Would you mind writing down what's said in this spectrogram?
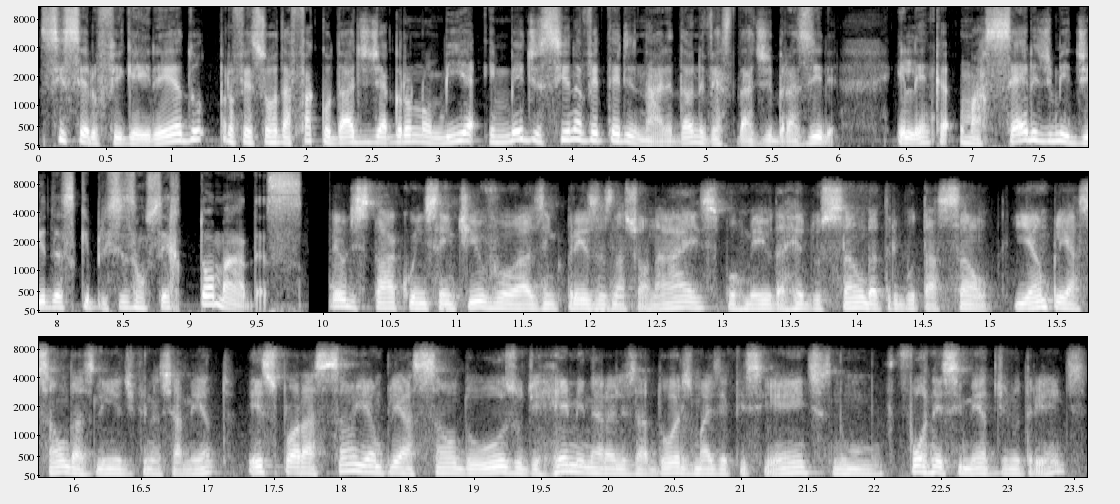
Cícero Figueiredo, professor da Faculdade de Agronomia e Medicina Veterinária da Universidade de Brasília, elenca uma série de medidas que precisam ser tomadas. Eu destaco o incentivo às empresas nacionais por meio da redução da tributação e ampliação das linhas de financiamento, exploração e ampliação do uso de remineralizadores mais eficientes no fornecimento de nutrientes,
